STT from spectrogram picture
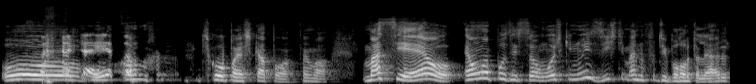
O, Que é isso? Desculpa, escapou, foi mal. Maciel é uma posição hoje que não existe mais no futebol, tá ligado?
